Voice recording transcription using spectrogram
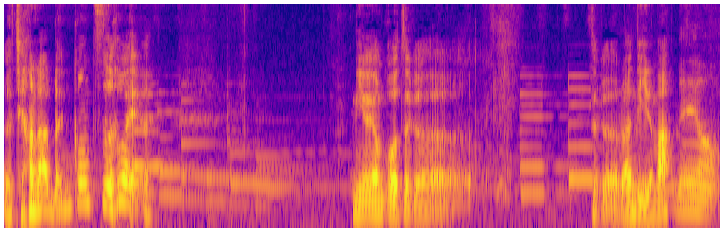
而叫它人工智慧了。你有用过这个这个软体了吗？没有，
